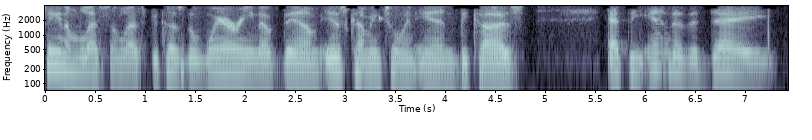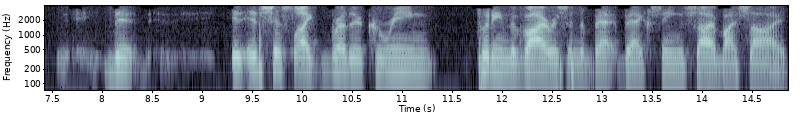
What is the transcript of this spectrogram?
seeing them less and less because the wearing of them is coming to an end because at the end of the day the it, it's just like brother Kareem putting the virus and the va- vaccine side by side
